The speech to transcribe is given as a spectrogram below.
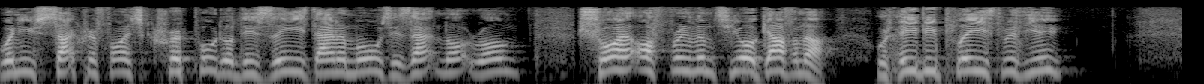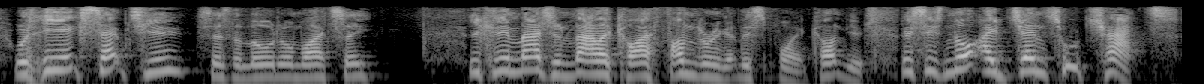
When you sacrifice crippled or diseased animals, is that not wrong? Try offering them to your governor. Would he be pleased with you? Would he accept you? Says the Lord Almighty. You can imagine Malachi thundering at this point, can't you? This is not a gentle chat.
